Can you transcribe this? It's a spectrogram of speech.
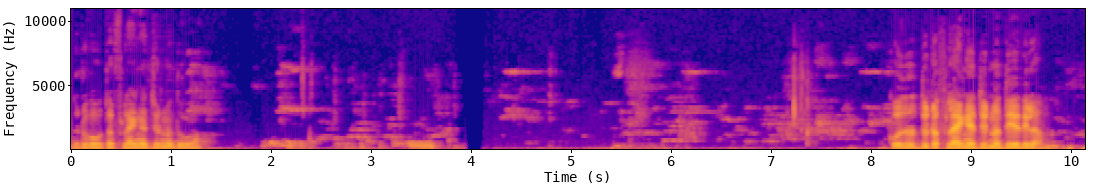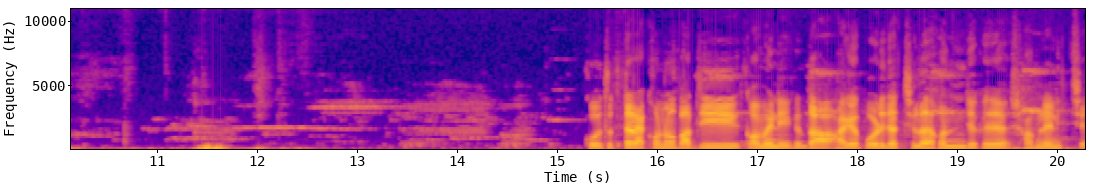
দুটো কবুতর ফ্লাইংয়ের জন্য দেবো। কবুতর দুটো ফ্লাইংয়ের জন্য দিয়ে দিলাম। কবুতরটার এখনও বাজি কমেনি, কিন্তু আগে পড়ে যাচ্ছিল, এখন নিজেকে সামলে নিচ্ছে।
